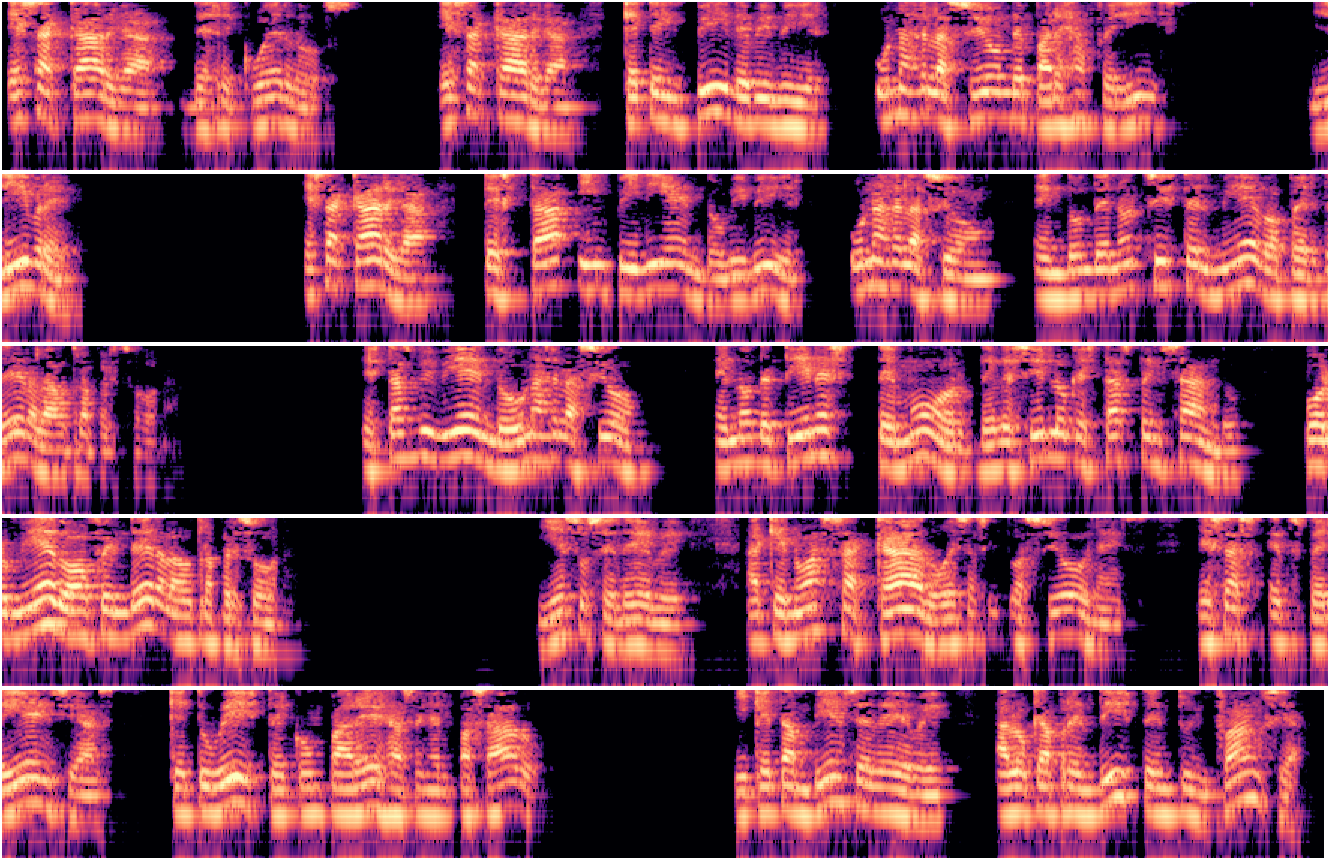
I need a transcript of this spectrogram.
esa carga de recuerdos, esa carga que te impide vivir una relación de pareja feliz, libre. Esa carga te está impidiendo vivir una relación en donde no existe el miedo a perder a la otra persona. estás viviendo una relación en donde tienes temor de decir lo que estás pensando por miedo a ofender a la otra persona. Y eso se debe a que no has sacado esas situaciones, esas experiencias que tuviste con parejas en el pasado. Y que también se debe a lo que aprendiste en tu infancia.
